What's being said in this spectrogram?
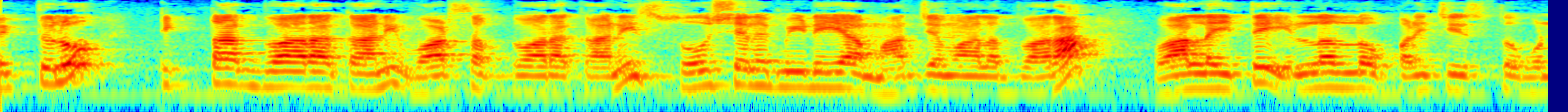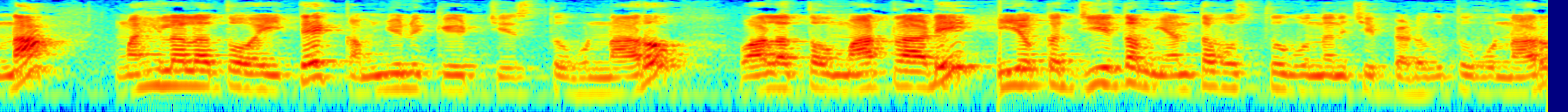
వ్యక్తులు టిక్టాక్ ద్వారా కానీ వాట్సాప్ ద్వారా కానీ సోషల్ మీడియా మాధ్యమాల ద్వారా వాళ్ళైతే ఇళ్ళల్లో పనిచేస్తూ ఉన్న మహిళలతో అయితే కమ్యూనికేట్ చేస్తూ ఉన్నారు. వాళ్ళతో మాట్లాడి ఈ యొక్క జీతం ఎంత వస్తూ ఉందని చెప్పి అడుగుతూ ఉన్నారు.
